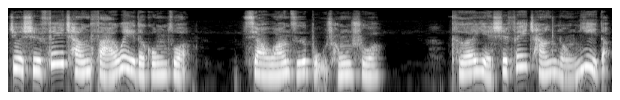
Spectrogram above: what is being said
这是非常乏味的工作。小王子补充说：“可也是非常容易的。”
